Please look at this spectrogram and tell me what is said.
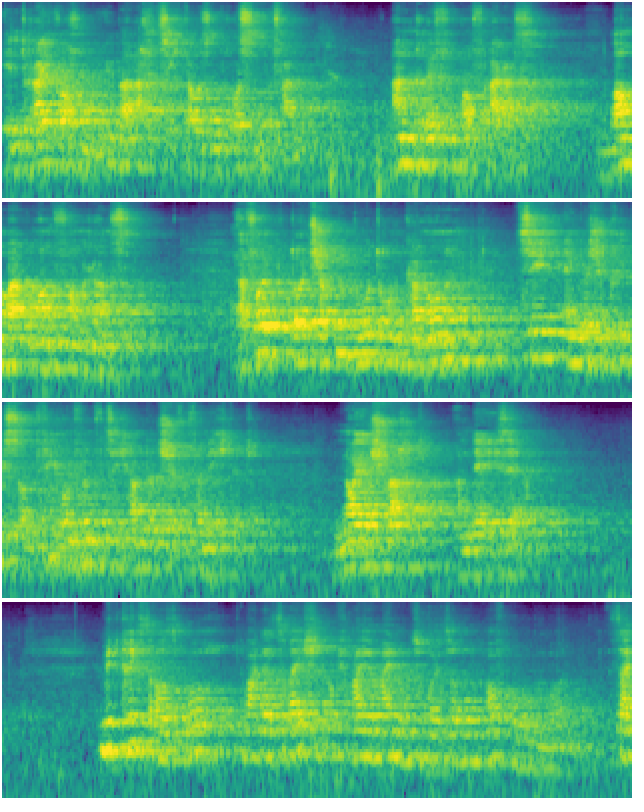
In drei Wochen über 80.000 Russen gefangen. Angriff auf Arras. Bombardement von Ranzen. Erfolg deutscher U-Boote und Kanonen, zehn englische Kriegs- und 54 Handelsschiffe vernichtet. Neue Schlacht an der Isère. Mit Kriegsausbruch war das Recht auf freie Meinungsäußerung aufgehoben worden. Seit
